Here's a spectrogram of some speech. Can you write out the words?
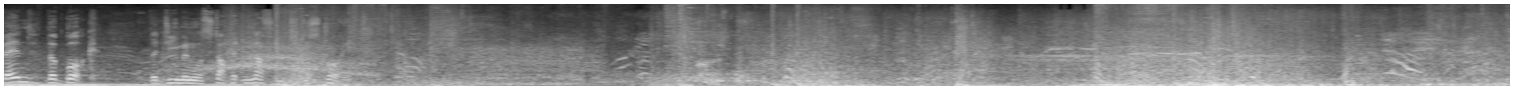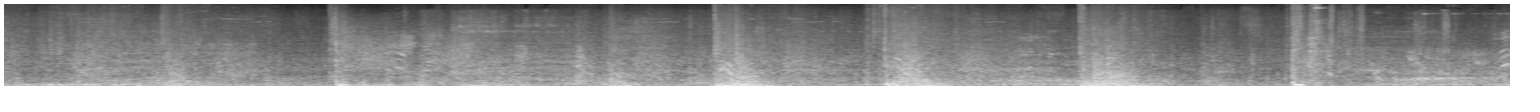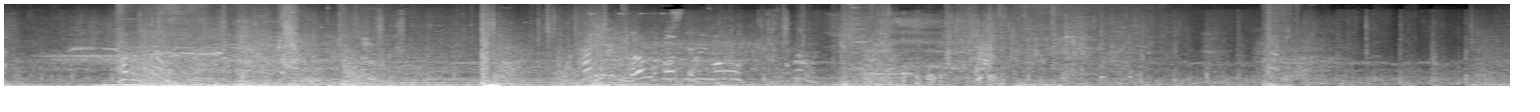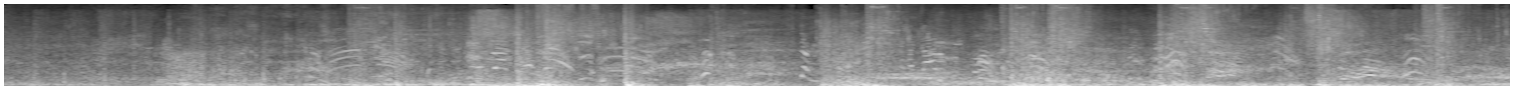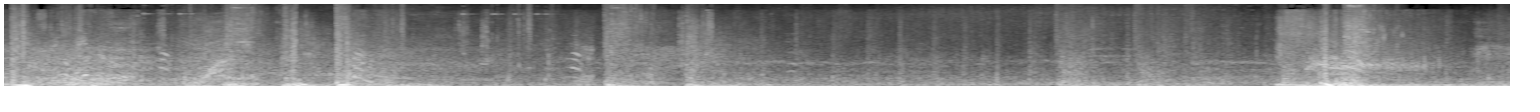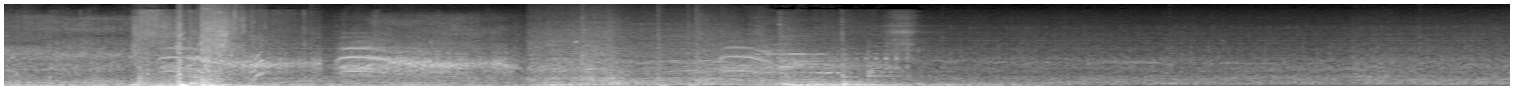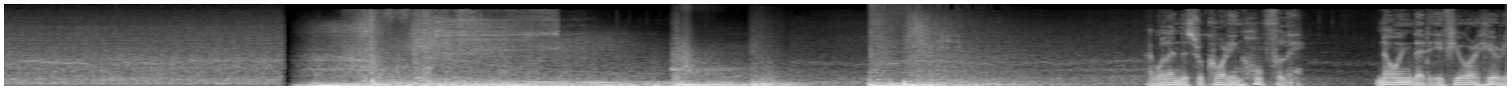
Defend the book. The demon will stop at nothing to destroy it. I will end this recording hopefully, knowing that if you're hearing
